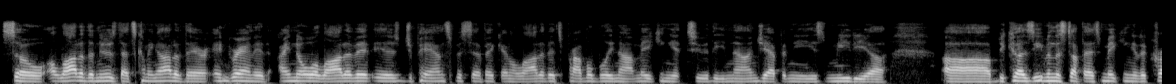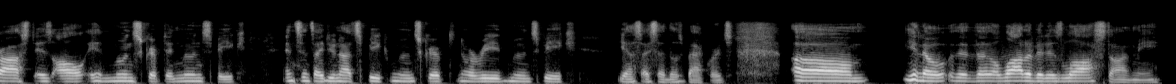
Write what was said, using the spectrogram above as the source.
So a lot of the news that's coming out of there, and granted, I know a lot of it is Japan specific, and a lot of it's probably not making it to the non-Japanese media uh, because even the stuff that's making it across is all in Moonscript and Moonspeak, and since I do not speak Moonscript nor read Moonspeak, yes, I said those backwards. Um, you know, the, the, a lot of it is lost on me.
